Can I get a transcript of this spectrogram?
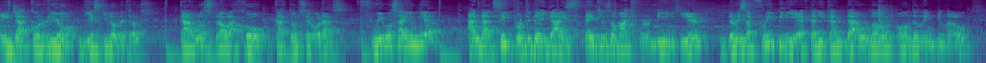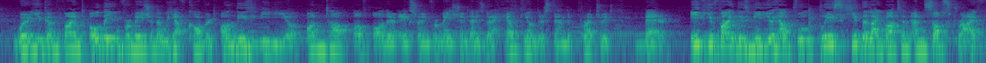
Ella corrió 10 kilómetros. Carlos trabajó 14 horas. Fuimos a India. And that's it for today, guys. Thank you so much for being here. There is a free PDF that you can download on the link below where you can find all the information that we have covered on this video on top of other extra information that is going to help you understand the preterite better. If you find this video helpful, please hit the like button and subscribe.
